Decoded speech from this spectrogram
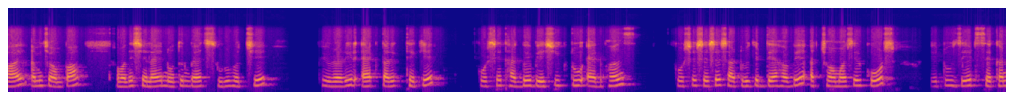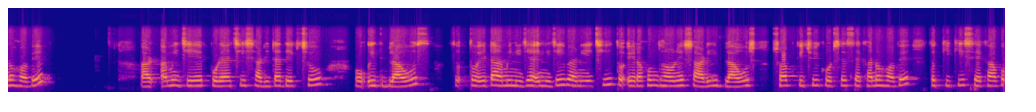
হাই আমি চম্পা। আমাদের সেলাইয়ের নতুন ব্যাচ শুরু হচ্ছে ফেব্রুয়ারির এক তারিখ থেকে। কোর্সে থাকবে বেসিক টু অ্যাডভান্স। কোর্সের শেষে সার্টিফিকেট দেওয়া হবে আর ছ মাসের কোর্স। এ টু জেড শেখানো হবে। আর আমি যে পরে আছি শাড়িটা দেখছ উইথ ব্লাউজ। তো এটা আমি নিজে, নিজেই বানিয়েছি। তো এরকম ধরনের শাড়ি, ব্লাউজ সব কিছুই কোর্সে শেখানো হবে। তো কি কি শেখাবো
